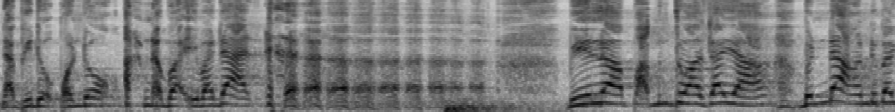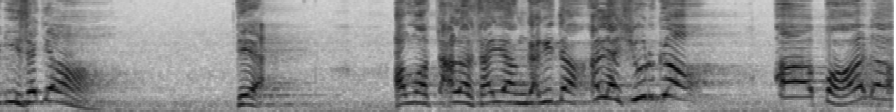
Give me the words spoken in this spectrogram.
nak pergi duduk pondok nak buat ibadat. Bila pak mentua sayang, benar dia bagi saja. Tidak. Allah Ta'ala sayang kat kita. Alah syurga. Apa ada?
